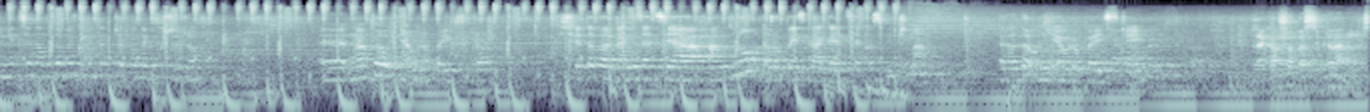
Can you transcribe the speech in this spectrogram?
i Międzynarodowy Komitet Czerwonego Krzyża. E, NATO, Unia Europejska. Światowa Organizacja Handlu, Europejska Agencja Kosmiczna. Rada Unii Europejskiej. Lekarze Bez Granic,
